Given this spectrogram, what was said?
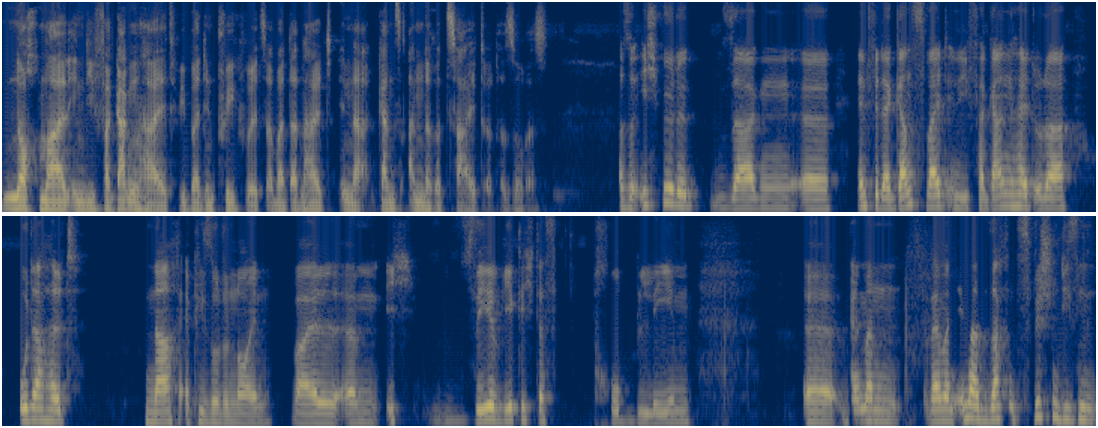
nochmal in die Vergangenheit, wie bei den Prequels, aber dann halt in eine ganz andere Zeit oder sowas. Also ich würde sagen, äh, entweder ganz weit in die Vergangenheit oder, oder halt nach Episode 9, weil ähm, ich sehe wirklich das Problem, äh, wenn, man, wenn man immer Sachen zwischen diesen,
